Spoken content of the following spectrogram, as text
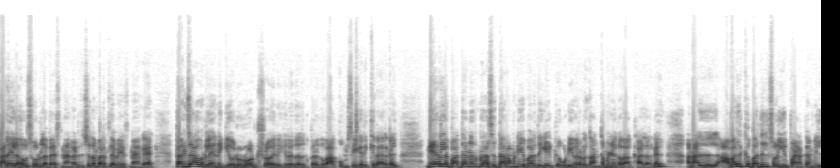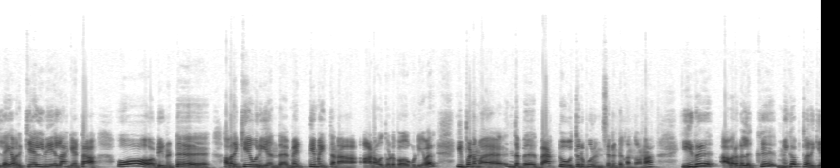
காலையில் ஹொசூரில் பேசினாங்க அடுத்து சிதம்பரத்தில் பேசினாங்க. தஞ்சாவூரில் இன்னைக்கு ஒரு ரோட் ஷோ இருக்கிறது. அதுக்கு பிறகு வாக்கும் சேகரிக்கிறார்கள். நேரில் பார்த்தா நிர்மலா சீதாராமனையை பார்த்து கேட்கக்கூடியவர்கள் தான் தமிழக வாக்காளர்கள். ஆனால் அவருக்கு பதில் சொல்லி பழக்கம் இல்லை. அவர் கேள்வியெல்லாம் கேட்டால் ஓ அப்படின்னுட்டு அவருக்கே உரிய அந்த மெட்டிமைத்தன ஆணவத்தோடு போகக்கூடியவர். இப்போ நம்ம இந்த பேக் டு திருப்பூர் இன்சிடென்ட்டுக்கு வந்தோம்னா இது அவர்களுக்கு மிகப்பெரிய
